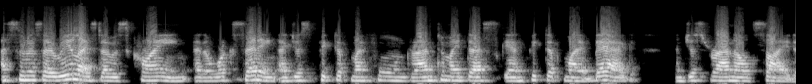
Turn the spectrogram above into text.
As soon as I realized I was crying at a work setting, I just picked up my phone, ran to my desk, and picked up my bag and just ran outside.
